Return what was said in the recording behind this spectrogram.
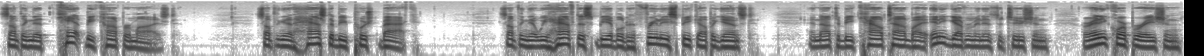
something that can't be compromised, something that has to be pushed back, something that we have to be able to freely speak up against and not to be kowtowed by any government institution or any corporation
